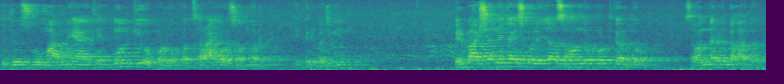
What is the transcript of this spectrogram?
تو جو اس کو مارنے آئے تھے، ان کے اوپر وہ پتھر آئے اور سمندر میں یہ پھر بچ گئی پھر بادشاہ نے کہا، اس کو لے جاؤ، سمندر پٹ کر دو۔ سمندر میں بہا دو۔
